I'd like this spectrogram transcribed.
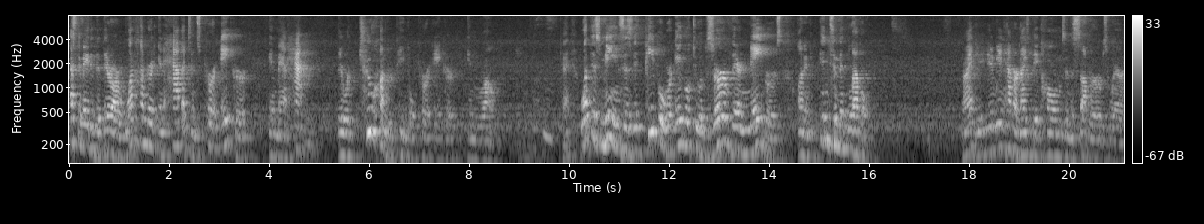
Estimated that there are 100 inhabitants per acre in Manhattan. There were 200 people per acre in Rome. Okay? What this means is that people were able to observe their neighbors on an intimate level. Right? We didn't have our nice big homes in the suburbs where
